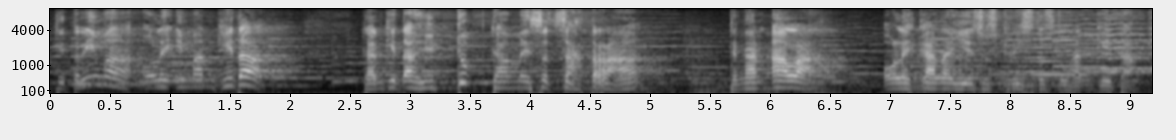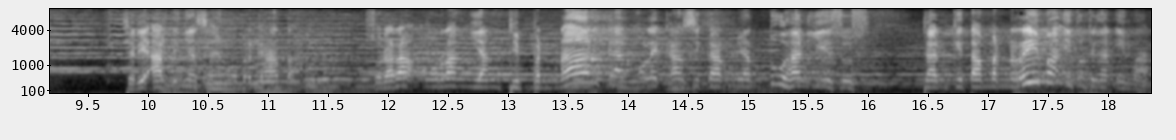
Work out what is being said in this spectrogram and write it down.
Diterima oleh iman kita. Dan kita hidup damai sejahtera dengan Allah oleh karena Yesus Kristus Tuhan kita. Jadi artinya saya mau berkata, saudara orang yang dibenarkan oleh kasih karunia Tuhan Yesus dan kita menerima itu dengan iman.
